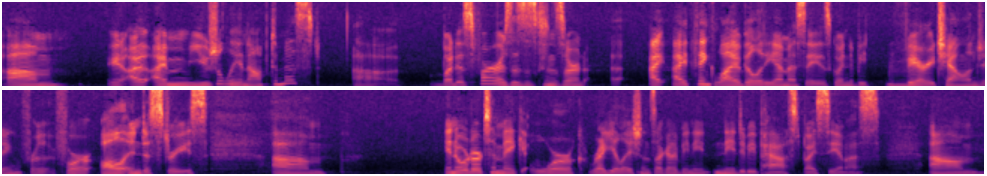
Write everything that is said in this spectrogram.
Um, you know, I, am usually an optimist, uh, but as far as this is concerned, I, I, think liability MSA is going to be very challenging for, for all industries. Um, in order to make it work, regulations are going to be need, need to be passed by CMS, um,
